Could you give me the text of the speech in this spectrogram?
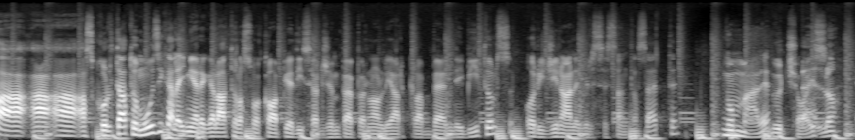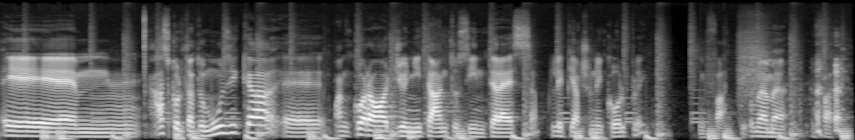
ha, ha- ha ascoltato musica, lei mi ha regalato la sua copia di Sgt. Pepper Non Heart Club Band dei Beatles, originale del 67. Non male. Good choice. Bello. E, mm, ha ascoltato musica, eh, ancora oggi ogni tanto si interessa, le piacciono i Coldplay, infatti. Come a me. Infatti,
